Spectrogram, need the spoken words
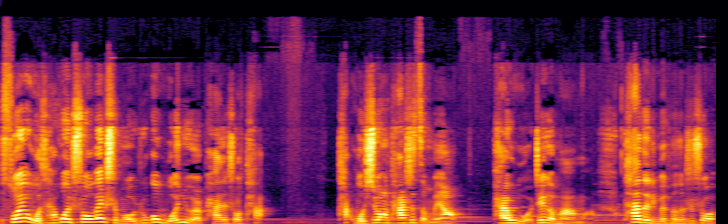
所以我才会说，为什么如果我女儿拍的时候，她她我希望她是怎么样。拍我这个妈妈，她的里面可能是说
